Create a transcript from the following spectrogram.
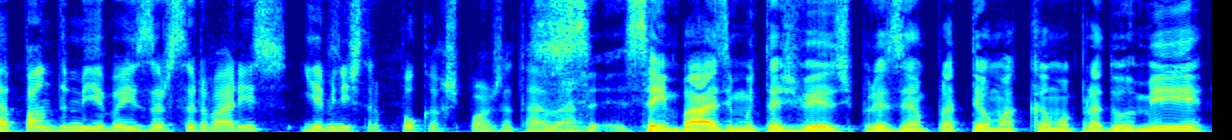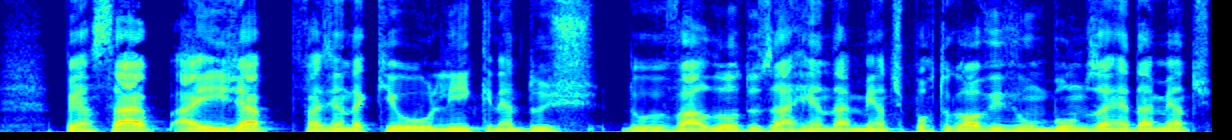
a pandemia veio exacerbar isso e a ministra pouca resposta está a dar. Se- Sem base, muitas vezes, por exemplo, para ter uma cama para dormir, pensar aí já fazendo aqui o link né, dos, do valor dos arrendamentos. Portugal vive um boom dos arrendamentos.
